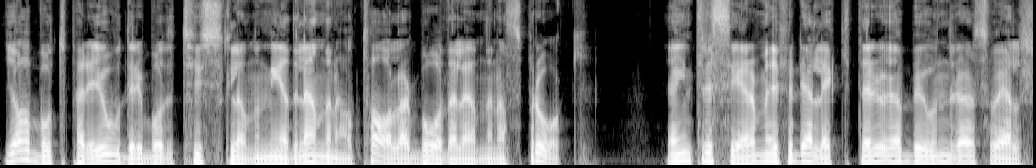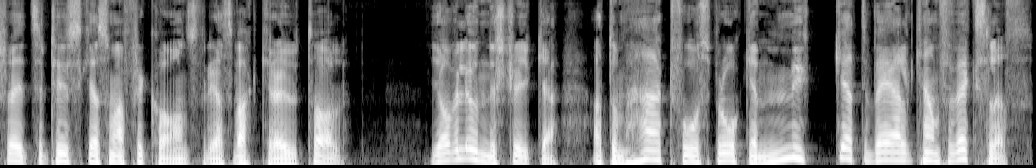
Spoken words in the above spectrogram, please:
Jag har bott perioder i både Tyskland och Nederländerna och talar båda ländernas språk. Jag intresserar mig för dialekter och jag beundrar såväl schweizertyska som afrikans för deras vackra uttal. Jag vill understryka att de här två språken mycket väl kan förväxlas.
